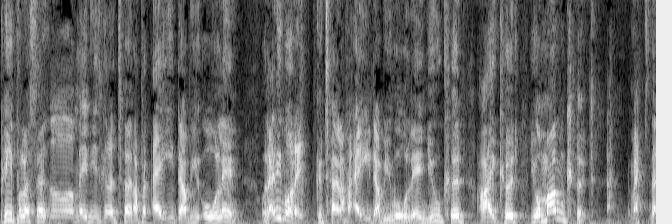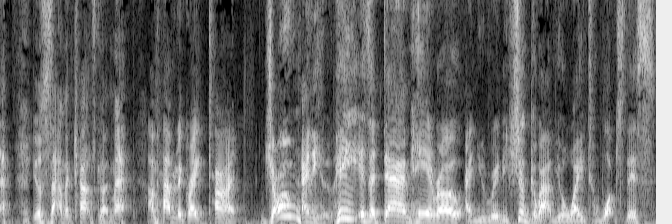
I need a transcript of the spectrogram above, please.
People are saying, Oh, maybe he's going to turn up at AEW All In. Well, anybody could turn up at AEW All In. You could, I could, your mum could. Imagine that. You're sat on the couch going, Man, I'm having a great time. Joan? Anywho, he is a damn hero, and you really should go out of your way to watch this.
